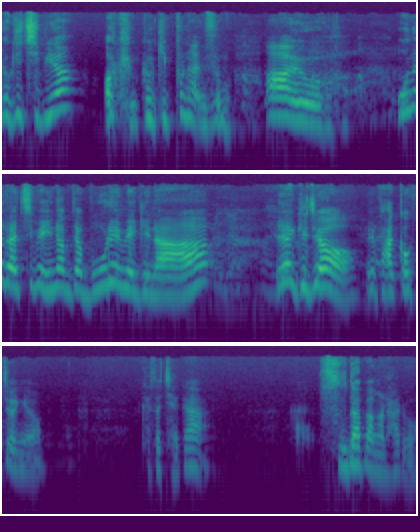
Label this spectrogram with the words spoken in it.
여기 집이야? 아, 그, 그 깊은 한숨. 아유, 오늘 아침에 이 남자 뭘 해 멕이나. 예, 그죠? 예, 밥 걱정이에요. 그래서 제가 수다방을 하나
